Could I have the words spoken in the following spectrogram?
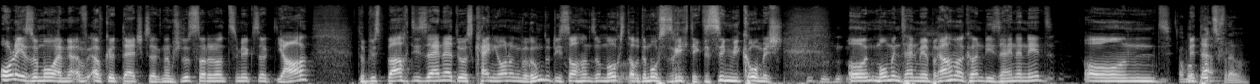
alle so machen, auf, auf gut Deutsch gesagt. Und am Schluss hat er dann zu mir gesagt, ja, du bist Bauchdesigner, du hast keine Ahnung, warum du die Sachen so machst, aber du machst es richtig. Das ist irgendwie komisch. und momentan, wir brauchen wir keinen Designer nicht. Und Aber mit der- Putzfrau.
